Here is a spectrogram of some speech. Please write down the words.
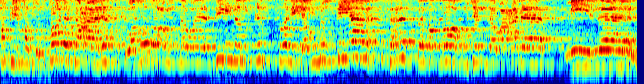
حقيقة. قال تعالى ونضع الموازين القسط ليوم القيامة. فأثبت الله جل وعلا ميزانا.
